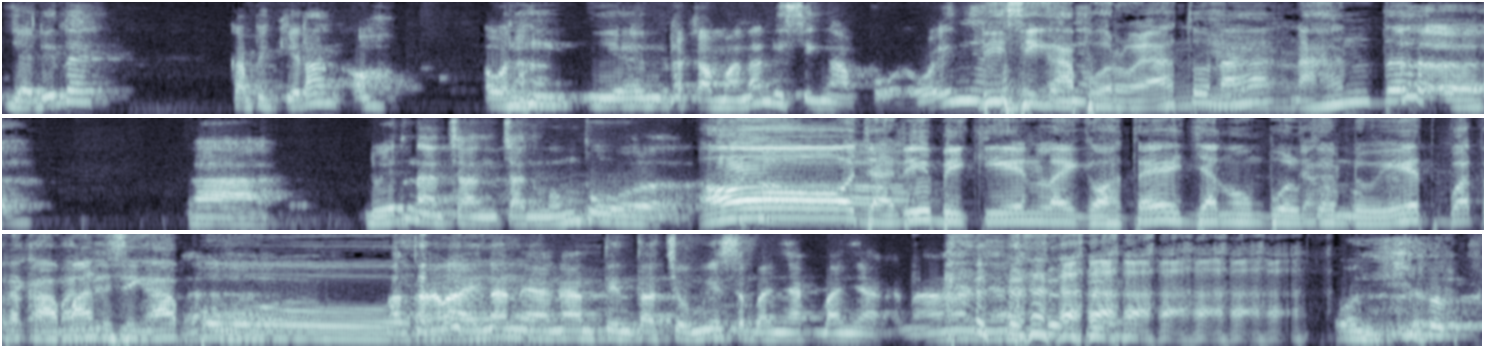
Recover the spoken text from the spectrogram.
Jadi teh kepikiran oh orang nyian rekamannya di Singapura. we nya. Di Singapura we atuh nah Iya. nah henteu. Heeh. Nah, can can ngumpul. Oh, jadi bikin Lego teh jangan ngumpulkeun Jangan duit buat rekaman, rekaman di di Singapura. Matang lainnya neangan tinta cumi sebanyak-banyak nanya untuk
